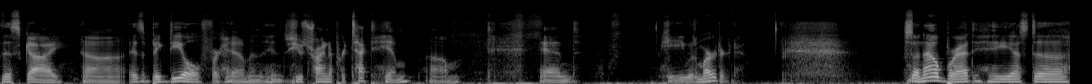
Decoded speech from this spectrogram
this guy uh, is a big deal for him, and, and he was trying to protect him, um, and he was murdered. So now Brett, he has to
